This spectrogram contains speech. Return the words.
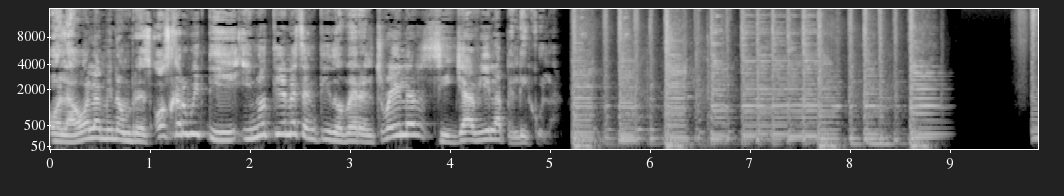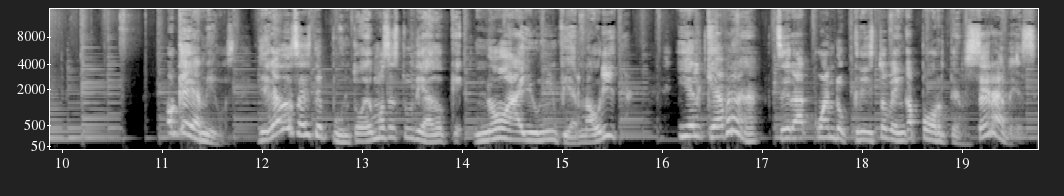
Hola, hola, mi nombre es Oscar Witty y no tiene sentido ver el trailer si ya vi la película. Ok amigos, llegados a este punto hemos estudiado que no hay un infierno ahorita. Y el que habrá será cuando Cristo venga por tercera vez,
